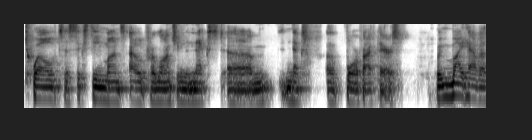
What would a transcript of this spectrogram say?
12 to 16 months out for launching the next um, next uh, four or five pairs. We might have a,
